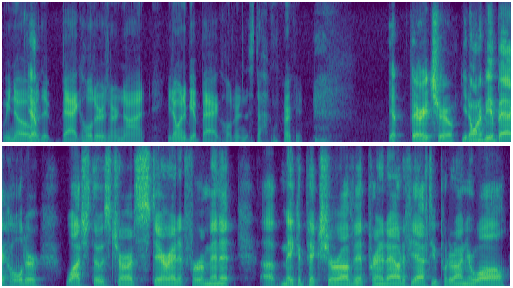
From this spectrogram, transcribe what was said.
we know yep. that bag holders are not. You don't want to be a bag holder in the stock market. Yep, very true. You don't want to be a bag holder. Watch those charts, stare at it for a minute, uh, make a picture of it, print it out if you have to, put it on your wall.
